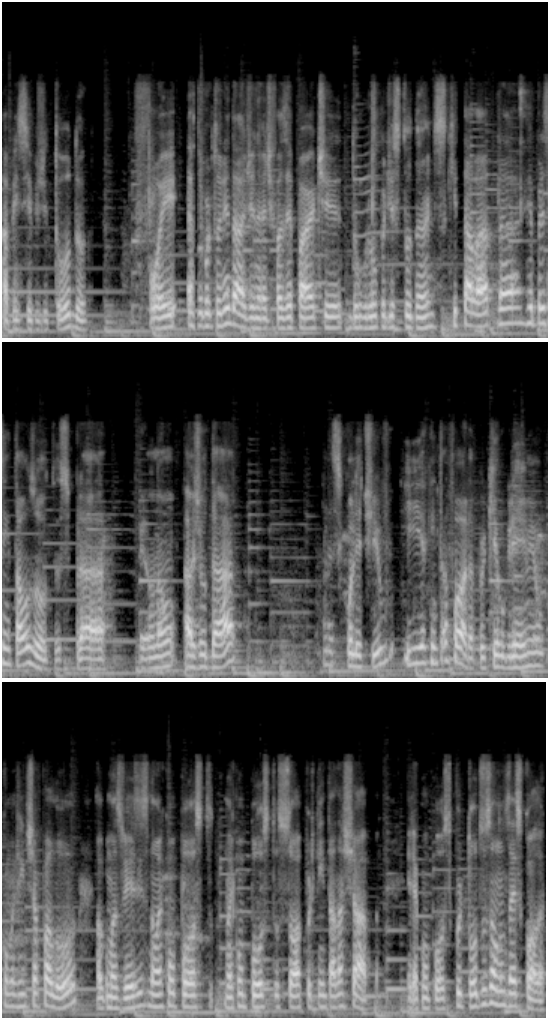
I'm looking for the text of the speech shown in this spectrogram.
a princípio de tudo, foi essa oportunidade, né, de fazer parte de um grupo de estudantes que tá lá para representar os outros, para eu não ajudar nesse coletivo e a quem tá fora, porque o Grêmio, como a gente já falou algumas vezes, não é composto, não é composto só por quem tá na chapa. Ele é composto por todos os alunos da escola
